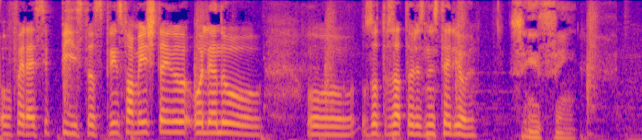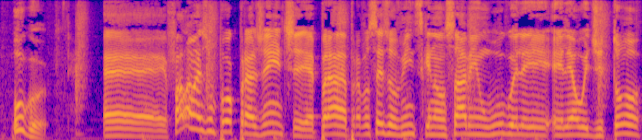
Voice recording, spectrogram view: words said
oferece pistas, principalmente tendo, olhando o, os outros atores no exterior. Sim, sim. Hugo, é, fala mais um pouco pra gente, é, pra, pra vocês ouvintes que não sabem, o Hugo ele, ele é o editor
